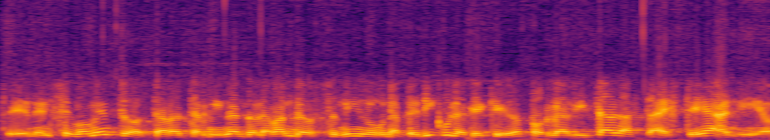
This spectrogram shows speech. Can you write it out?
Este, en ese momento estaba terminando la banda de sonido una película que quedó por la mitad hasta este año.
